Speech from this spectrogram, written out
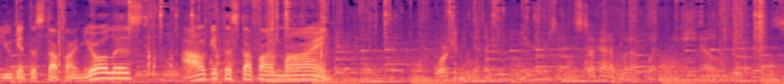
You get the stuff on your list, I'll get the stuff on mine. Working together for years, and I still got to put up with Michel this.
